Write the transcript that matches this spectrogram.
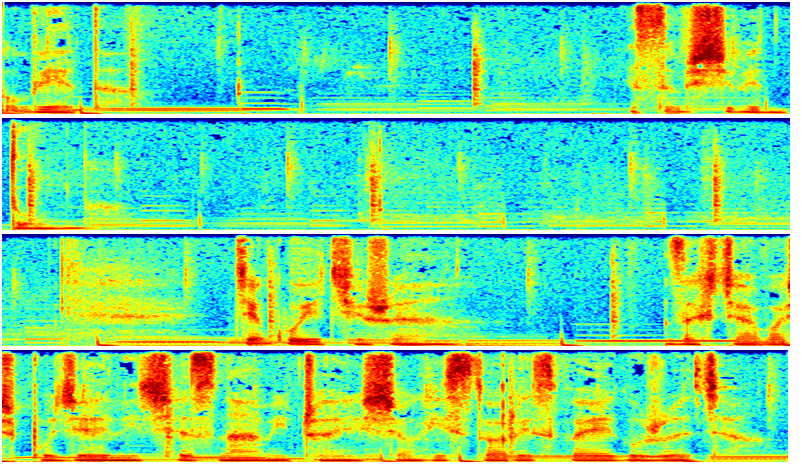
Kobieta. Jestem z Ciebie dumna. Dziękuję Ci, że zechciałaś podzielić się z nami częścią historii swojego życia.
